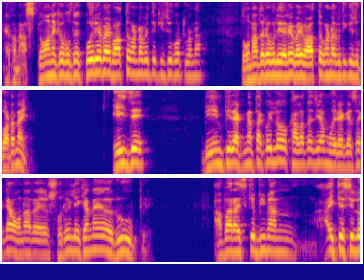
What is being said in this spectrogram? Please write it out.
এখন আজকে অনেকে বলতে কই রে ভাই, বাহাত্তর ঘণ্টার ভিতরে কিছু ঘটলো না? তো ওনাদের বলি, আরে ভাই, বাহাত্তর ঘণ্টার ভিতরে কিছু ঘটে নাই? এই যে, বিএনপির এক নেতা কইলো, খালাদা জিয়া মরে গেছে গা, ওনার শরীর এখানে রূপ। আবার আজকে বিমান আইতেছিল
